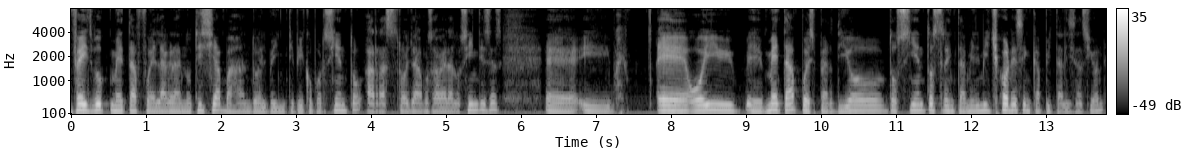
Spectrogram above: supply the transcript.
Facebook Meta fue la gran noticia, bajando el 20 y pico por ciento, arrastró, ya vamos a ver a los índices. Eh, y eh, hoy eh, Meta pues perdió 230 mil millones en capitalización,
